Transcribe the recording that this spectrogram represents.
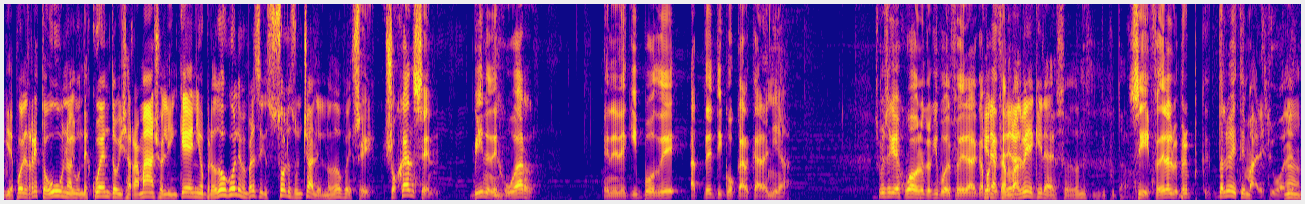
Y después el resto uno, algún descuento, Villarramayo, el Inqueño, pero dos goles me parece que solo Sunchal en los dos veces. sí. Johansen viene Mm. de jugar en el equipo de Atlético Carcarañá. Yo pensé que había jugado en otro equipo del Federal. ¿Qué Capaz que era está Federal mal. B? ¿Qué era eso? ¿Dónde disputaba? Sí, Federal B, pero que- tal vez esté mal esto igual. ¿eh? Ah.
